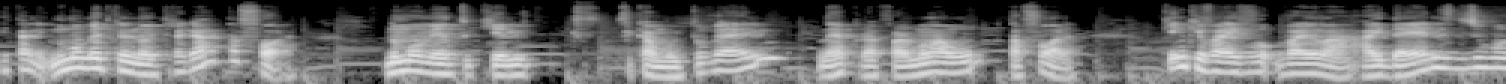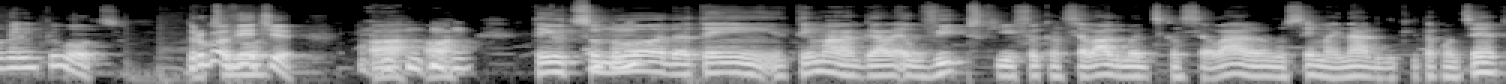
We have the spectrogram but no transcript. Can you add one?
e tá ali. No momento que ele não entregar, tá fora. No momento que ele ficar muito velho, né, pra Fórmula 1, tá fora. Quem que vai, vai lá? A ideia é eles desenvolverem pilotos. Drogovic! Ó, ó. Tem o Tsunoda, tem, tem uma galera, o Vips que foi cancelado, mas descancelaram, eu não sei mais nada do que tá acontecendo.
